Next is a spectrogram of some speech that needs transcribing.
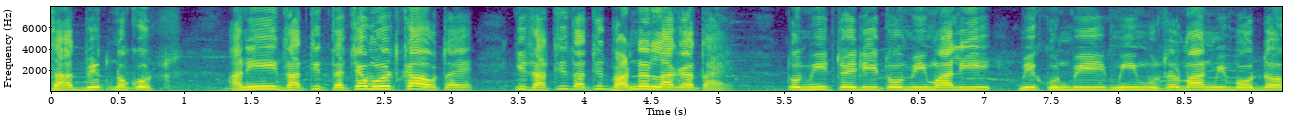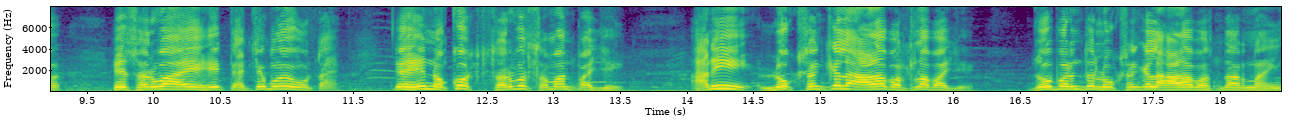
जातभेद नकोच आणि जातीत त्याच्यामुळेच का होत आहे की जाती जातीत भांडण लागत आहे. तो मी तेली तो मी माली मी कुणबी मी मुसलमान मी बौद्ध हे सर्व आहे हे त्याच्यामुळे होत आहे. ते हे नको सर्व समान पाहिजे. आणि लोकसंख्येला आळा बसला पाहिजे. जोपर्यंत लोकसंख्येला आळा बसणार नाही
